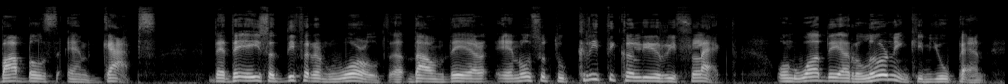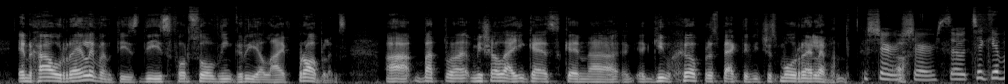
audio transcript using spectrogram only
bubbles and gaps that there is a different world uh, down there and also to critically reflect on what they are learning in UPenn and how relevant is this for solving real life problems. Uh, but uh, Michelle, I guess, can uh, give her perspective, which is more relevant. Sure, sure. So, to give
